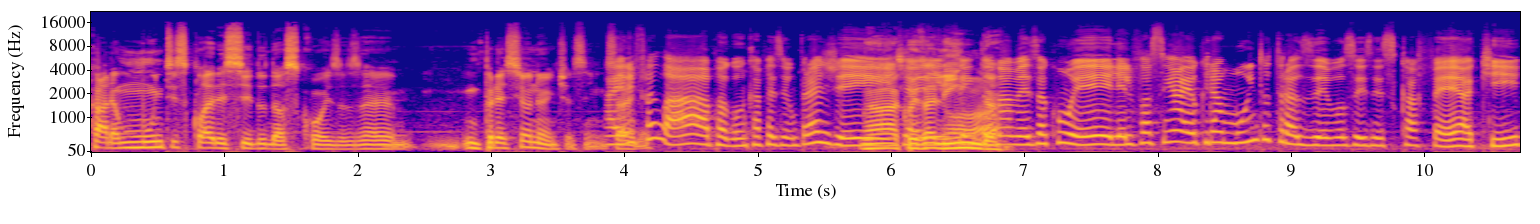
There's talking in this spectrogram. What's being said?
Cara, muito esclarecido das coisas. É impressionante, assim, Aí ele sério. foi lá, pagou um cafezinho pra gente. Ah, coisa aí linda. sentou na mesa com ele. Ele falou assim: Ah, eu queria muito trazer vocês nesse café aqui,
